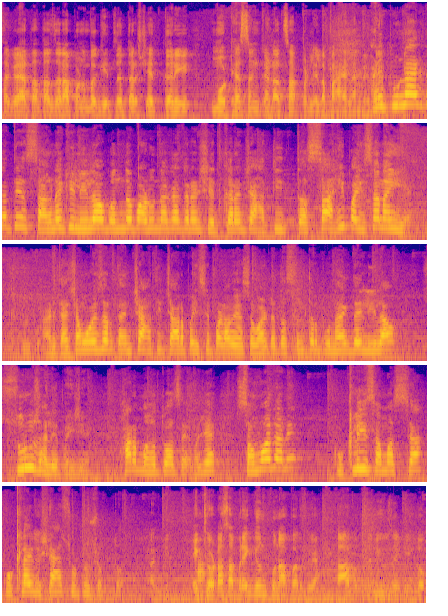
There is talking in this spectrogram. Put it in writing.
सगळ्यात आता जर आपण बघितलं तर शेतकरी मोठ्या संकटात सापडलेला पाहायला मिळतो आणि पुन्हा एकदा ते सांगणं की लिलाव बंद पाडू नका कारण शेतकऱ्यांच्या हाती तसाही पैसा नाहीये. आणि त्याच्यामुळे जर त्यांच्या हाती चार पैसे पडावे असं वाटत असेल तर पुन्हा एकदा लिलाव सुरू झाले पाहिजे. फार महत्वाचं आहे. म्हणजे संवादाने कुठलीही समस्या कुठलाही विषय हा सुटू शकतो. अगदी. एक छोटासा ब्रेक घेऊन पुन्हा परतूया. हा न्यूज एटीन लोक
